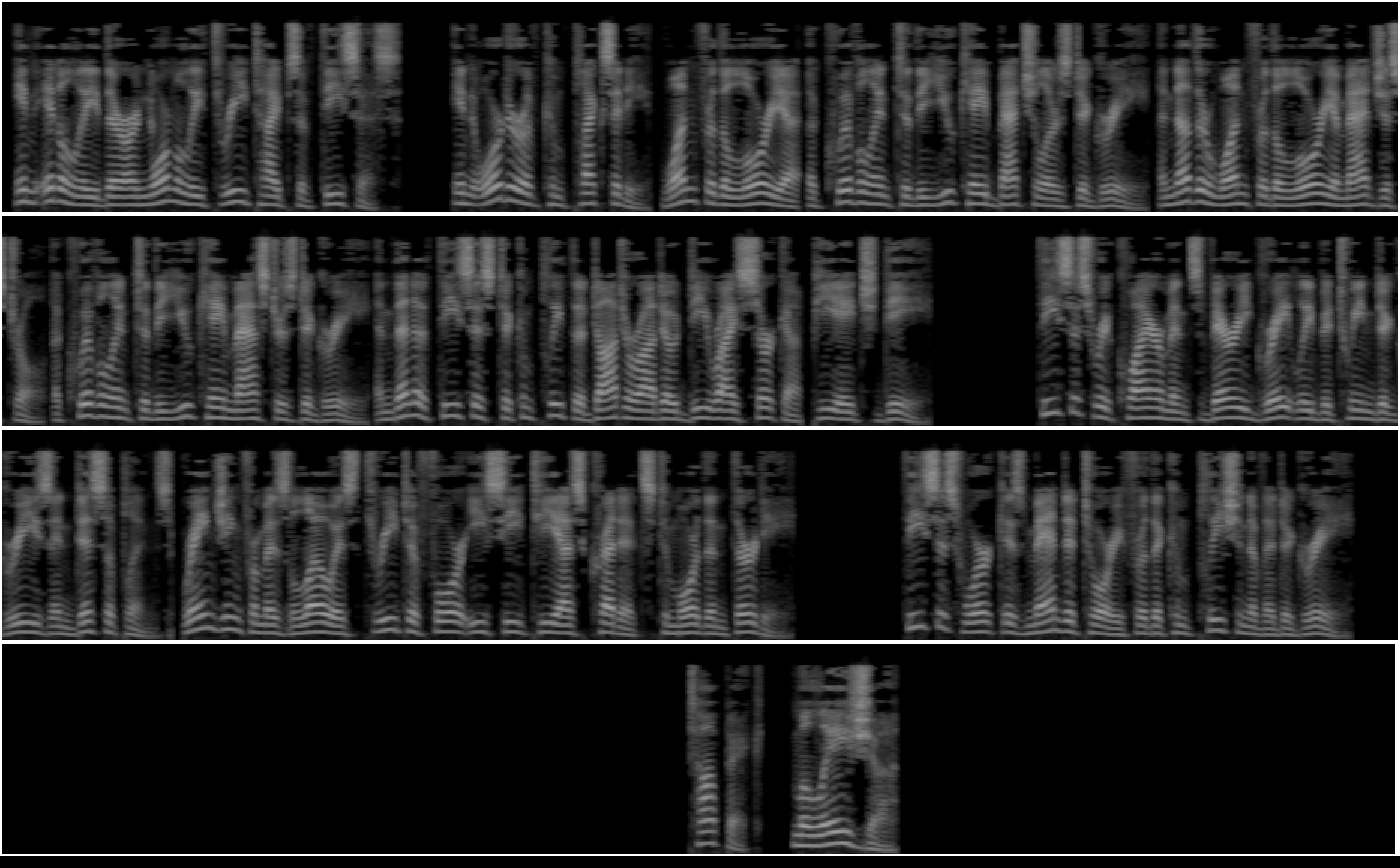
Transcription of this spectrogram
In Italy there are normally three types of thesis. In order of complexity, one for the laurea equivalent to the UK bachelor's degree, another one for the laurea magistral equivalent to the UK master's degree, and then a thesis to complete the dottorato di ricerca PhD. Thesis requirements vary greatly between degrees and disciplines, ranging from as low as 3 to 4 ECTS credits to more than 30. Thesis work is mandatory for the completion of a degree. Malaysia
